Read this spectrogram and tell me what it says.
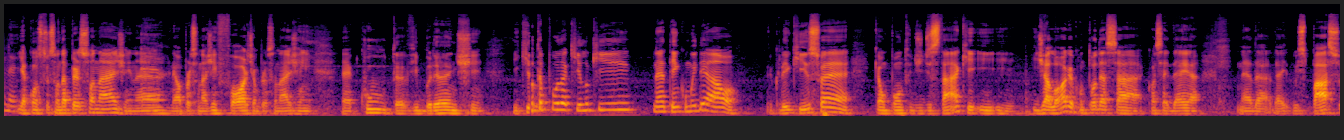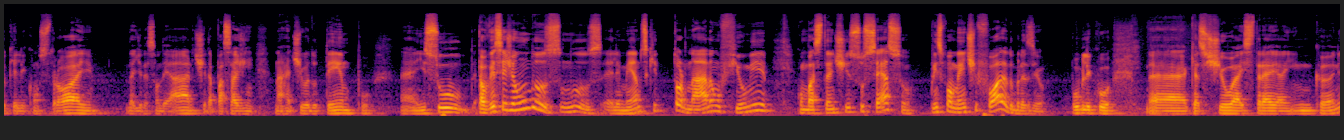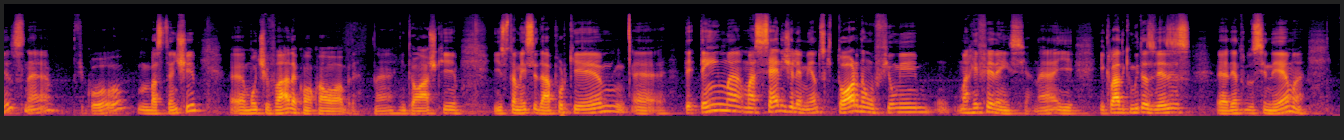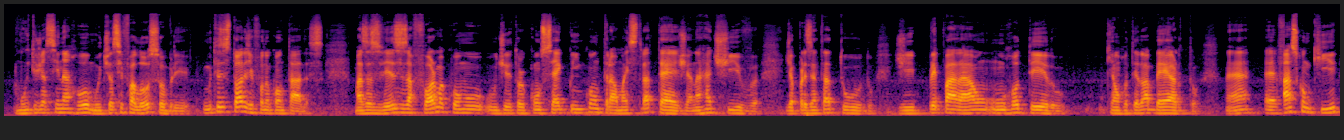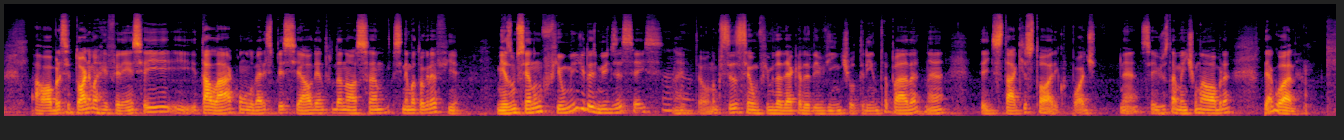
né? E a construção da personagem, né? É, é uma personagem forte, é uma personagem é, culta, vibrante e que luta por aquilo que né, tem como ideal. Eu creio que isso é que é um ponto de destaque e, e, e dialoga com toda essa com essa ideia né, da, da, do espaço que ele constrói, da direção de arte, da passagem narrativa do tempo. Né? Isso talvez seja um dos, um dos elementos que tornaram o filme com bastante sucesso principalmente fora do Brasil. O público é, que assistiu à estreia em Cannes, né, ficou bastante é, motivada com a, com a obra. Né? Então, acho que isso também se dá porque é, tem uma, uma, série de elementos que tornam o filme uma referência. Né? E, e claro que muitas vezes, é, dentro do cinema, muito já se narrou, muito já se falou sobre, muitas histórias já foram contadas, mas às vezes a forma como o diretor consegue encontrar uma estratégia narrativa de apresentar tudo, de preparar um, um roteiro que é um roteiro aberto, né, é, faz com que a obra se torne uma referência e está lá com um lugar especial dentro da nossa cinematografia mesmo sendo um filme de 2016. Uhum. Né? Então, não precisa ser um filme da década de 20 ou 30 para né, ter destaque histórico. Pode né, ser justamente uma obra de agora.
